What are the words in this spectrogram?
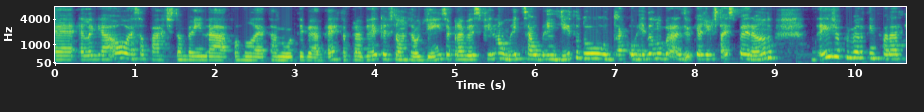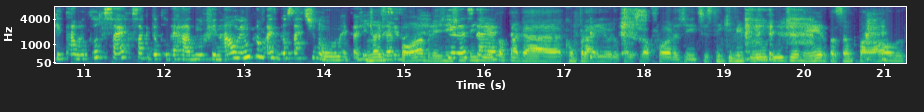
É, é legal essa parte também da Fórmula E estar numa TV aberta para ver a questão de audiência, para ver se finalmente sai o bendito do, da corrida no Brasil que a gente está esperando desde a primeira temporada que estava tudo certo, só que deu tudo errado no final e nunca mais deu certo de novo, né? Então a gente Nós é pobre, a gente não tem dinheiro pra pagar, comprar euro pra ir pra fora, gente. Vocês têm que vir pro Rio de Janeiro, pra São Paulo.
